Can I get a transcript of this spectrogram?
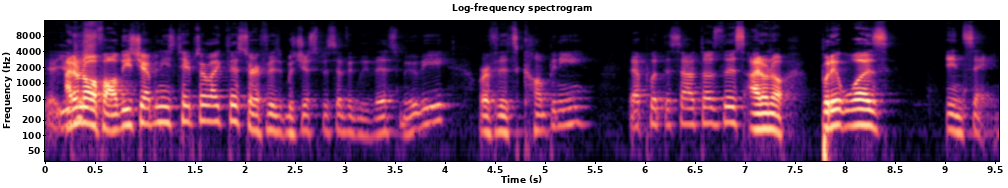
Yeah, I don't know if all these Japanese tapes are like this, or if it was just specifically this movie, or if this company that put this out does this. I don't know, but it was insane.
